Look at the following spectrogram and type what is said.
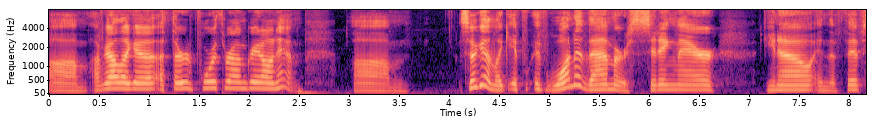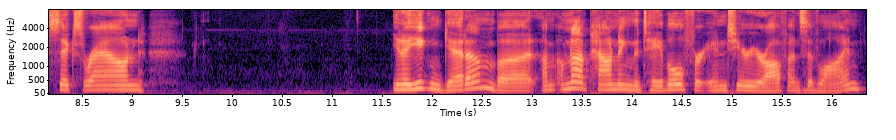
Um, I've got like a, a, third, fourth round grade on him. Um, so again, like if if one of them are sitting there, you know, in the fifth, sixth round, you know, you can get them, but I'm, I'm not pounding the table for interior offensive line.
